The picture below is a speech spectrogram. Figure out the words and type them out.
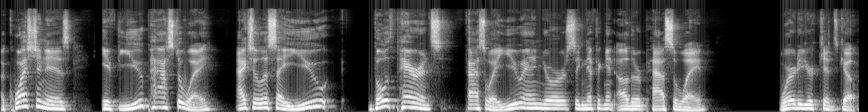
A question is if you passed away, actually, let's say you, both parents pass away, you and your significant other pass away, where do your kids go?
